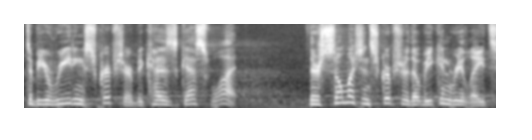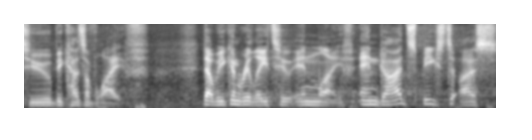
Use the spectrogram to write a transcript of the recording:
to be reading Scripture, because guess what? There's so much in Scripture that we can relate to because of life, that we can relate to in life. And God speaks to us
